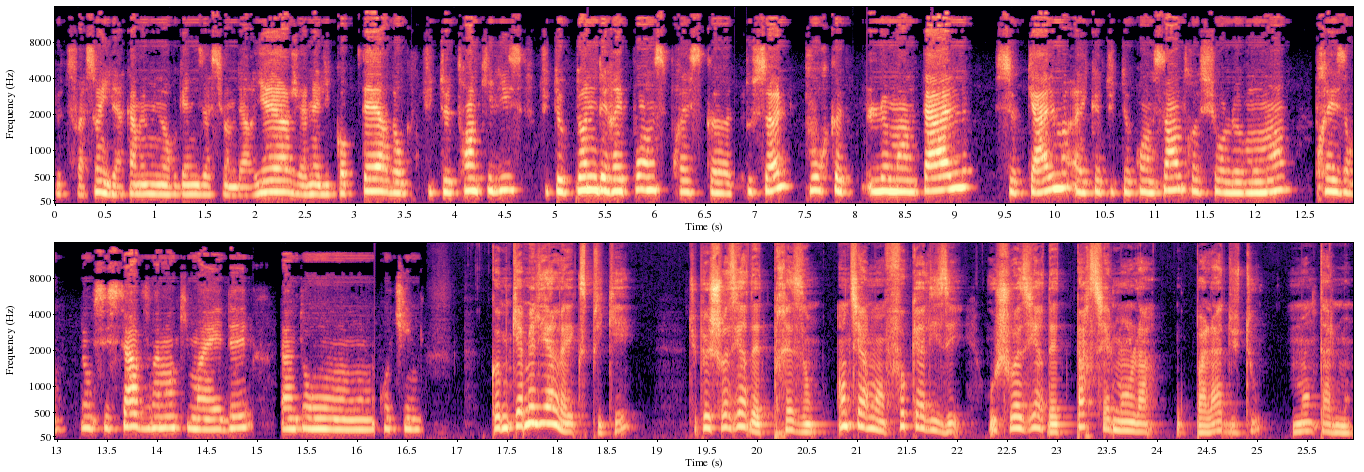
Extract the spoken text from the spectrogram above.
de toute façon, il y a quand même une organisation derrière, j'ai un hélicoptère, donc tu te tranquillises, tu te donnes des réponses presque tout seul pour que le mental se calme et que tu te concentres sur le moment présent. Donc c'est ça vraiment qui m'a aidé dans ton coaching. Comme Camélia l'a expliqué, tu peux choisir d'être présent, entièrement focalisé ou choisir d'être partiellement là ou pas là du tout mentalement.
